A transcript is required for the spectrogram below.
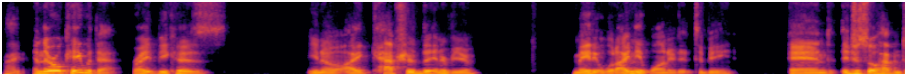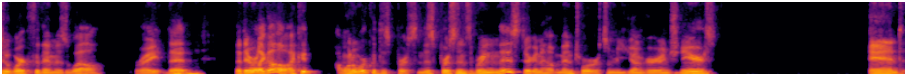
Right. And they're okay with that, right? Because, you know, I captured the interview, made it what I need, wanted it to be. And it just so happened to work for them as well, right? That mm-hmm. that they were like, oh, I could I want to work with this person. This person is bringing this. They're going to help mentor some younger engineers. And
